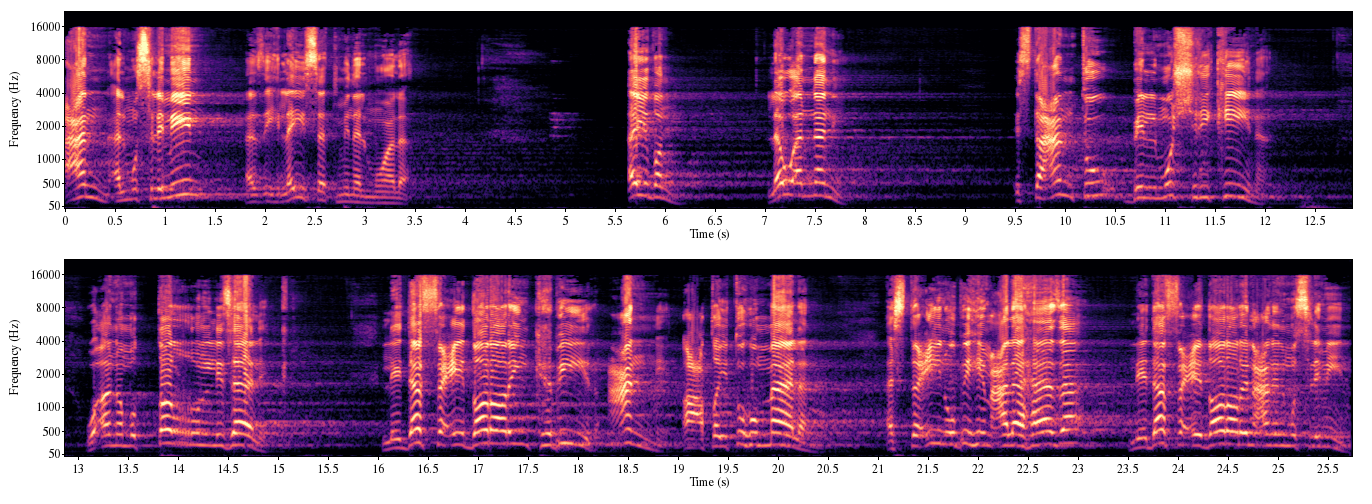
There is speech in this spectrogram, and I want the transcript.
عن المسلمين هذه ليست من الموالاة. أيضا لو أنني استعنت بالمشركين وأنا مضطر لذلك لدفع ضرر كبير عني أعطيتهم مالا أستعين بهم على هذا لدفع ضرر عن المسلمين.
